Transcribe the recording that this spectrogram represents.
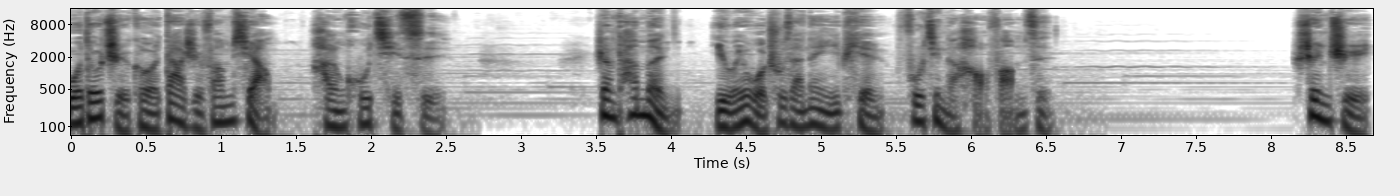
我都指个大致方向，含糊其辞，让他们以为我住在那一片附近的好房子。甚至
